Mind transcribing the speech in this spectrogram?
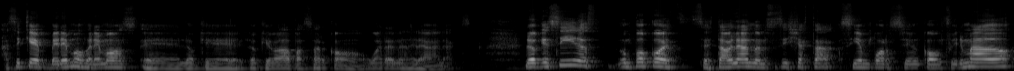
Así que veremos, veremos eh, lo, que, lo que va a pasar con Guardianes de la Galaxia. Lo que sí nos- un poco es- se está hablando, no sé si ya está 100% confirmado,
